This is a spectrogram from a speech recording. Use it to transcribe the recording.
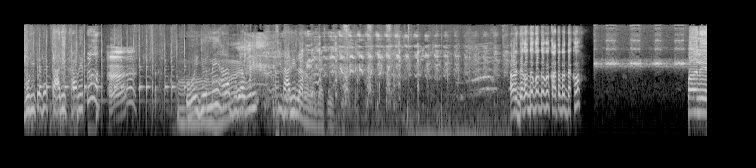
বুড়িটাকে তারি খাবে তো। ওই জন্যই হারা বুড়া বুড়ি তারি লাগানো যাচ্ছে। আর দেখো দেখো দেখো কাতাটা দেখো। পানে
